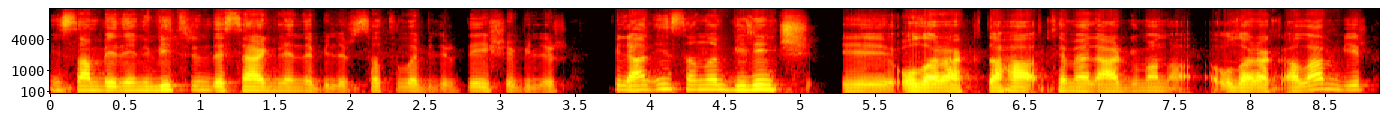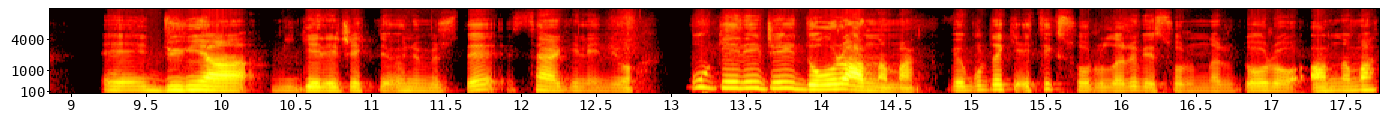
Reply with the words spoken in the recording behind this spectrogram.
İnsan bedeni vitrinde sergilenebilir, satılabilir, değişebilir filan. İnsanı bilinç e, olarak daha temel argüman olarak alan bir e, dünya bir gelecekte önümüzde sergileniyor. Bu geleceği doğru anlamak ve buradaki etik soruları ve sorunları doğru anlamak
